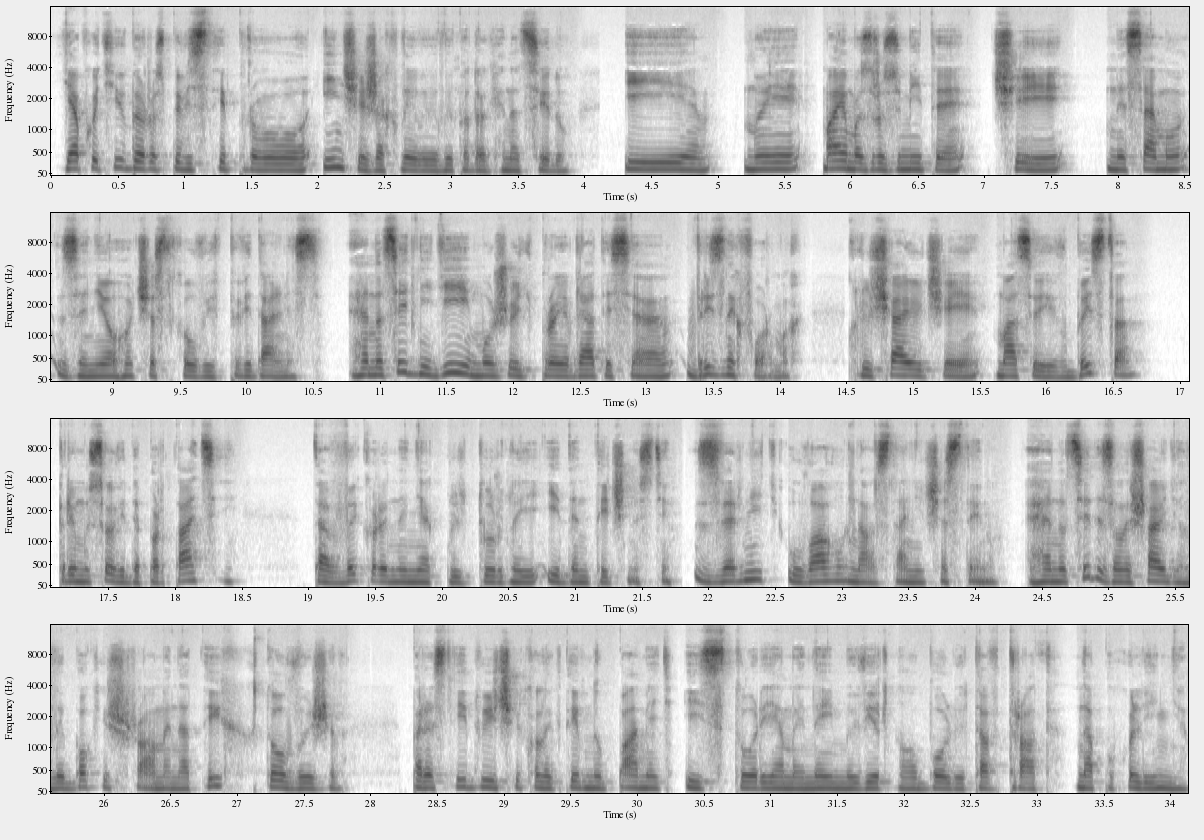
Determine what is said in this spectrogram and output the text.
Я б хотів би розповісти про інший жахливий випадок геноциду. І ми маємо зрозуміти, чи несемо за нього часткову відповідальність. Геноцидні дії можуть проявлятися в різних формах, включаючи масові вбивства, примусові депортації та викоренення культурної ідентичності. Зверніть увагу на останню частину. Геноциди залишають глибокі шрами на тих, хто вижив, переслідуючи колективну пам'ять історіями неймовірного болю та втрат на покоління.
